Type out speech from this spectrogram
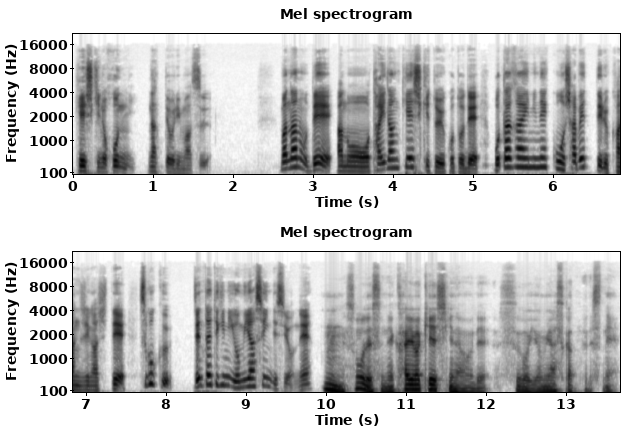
形式の本になっております。まあ、なので、あのー対談形式ということで、お互いにね、こう喋ってる感じがして、すごく全体的に読みやすいんですよね。うん、そうですね。会話形式なので、すごい読みやすかったですね。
